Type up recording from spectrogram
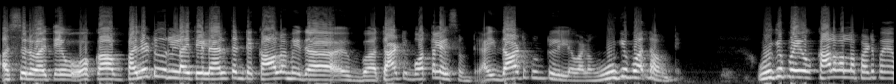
అసలు అయితే ఒక పల్లెటూరులో అయితే ఇలా వెళ్తుంటే కాళ్ళ మీద తాటి బొత్తలేసి ఉంటాయి. అవి దాటుకుంటూ వెళ్ళేవాళ్ళం. ఊగిపోతూ ఉంటాయి. ఊగిపోయి ఒక వల్ల పడిపోయే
